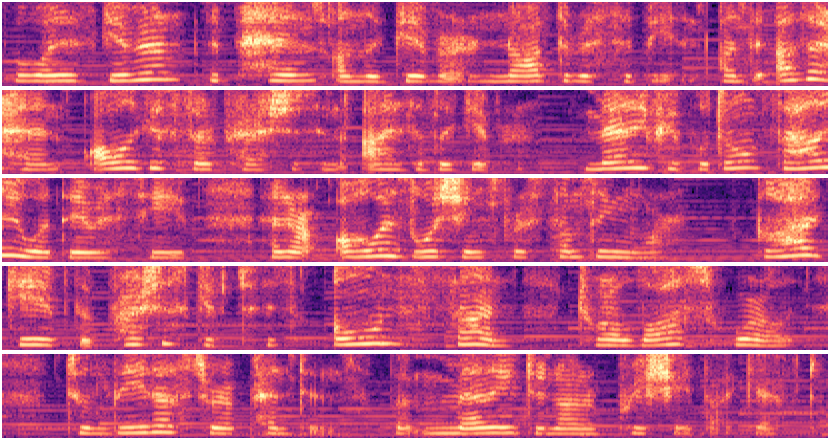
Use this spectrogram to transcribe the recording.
but what is given depends on the giver, not the recipient. On the other hand, all gifts are precious in the eyes of the giver. Many people don't value what they receive and are always wishing for something more. God gave the precious gift of His own Son to our lost world to lead us to repentance, but many do not appreciate that gift.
